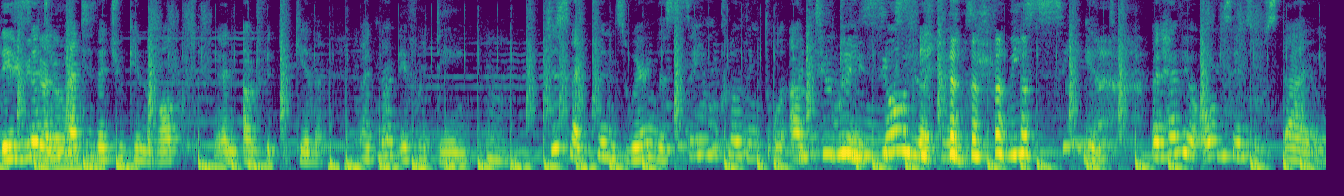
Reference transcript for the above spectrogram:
there's certain parties that you can rock an outfit together. But not every day. Hmm. Just like twins wearing the same clothing throughout. Until we 26. know you are twins. we see it. But have your own sense of style. Yeah.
